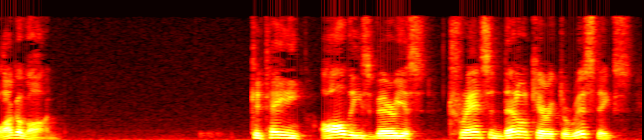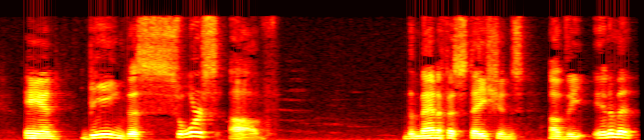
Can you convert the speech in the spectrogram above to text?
Bhagavan, containing all these various transcendental characteristics and being the source of the manifestations of the intimate,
